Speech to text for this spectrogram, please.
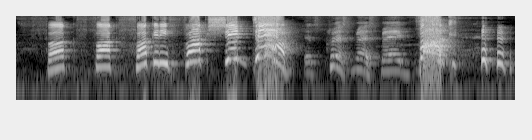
fuck, fuck, fuckity, fuck, shit, damn, It's Christmas, babe. fuck.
